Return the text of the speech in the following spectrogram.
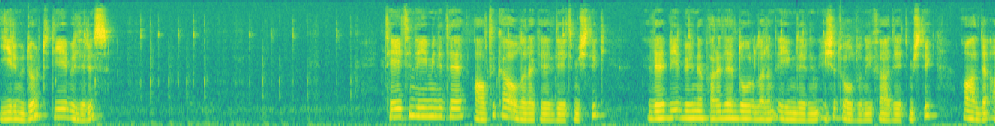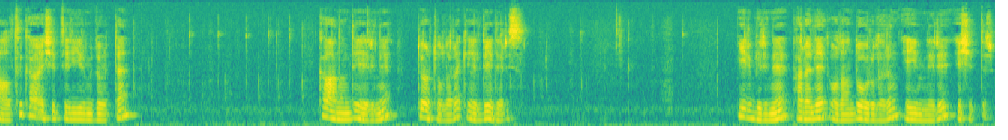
24 diyebiliriz. Teğetin eğimini de 6K olarak elde etmiştik ve birbirine paralel doğruların eğimlerinin eşit olduğunu ifade etmiştik. O halde 6K eşittir 24'ten K'nın değerini 4 olarak elde ederiz. Birbirine paralel olan doğruların eğimleri eşittir.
